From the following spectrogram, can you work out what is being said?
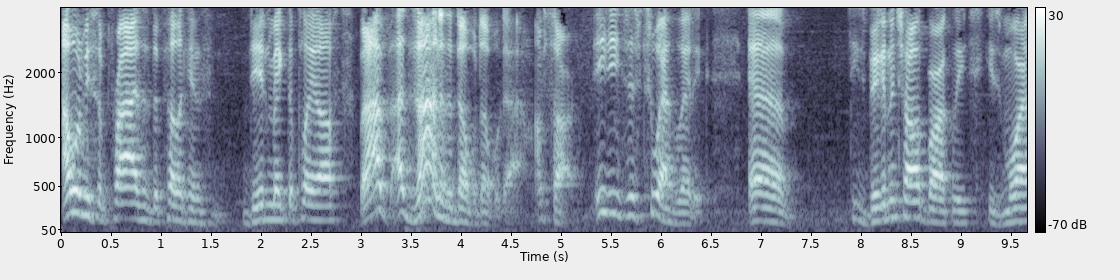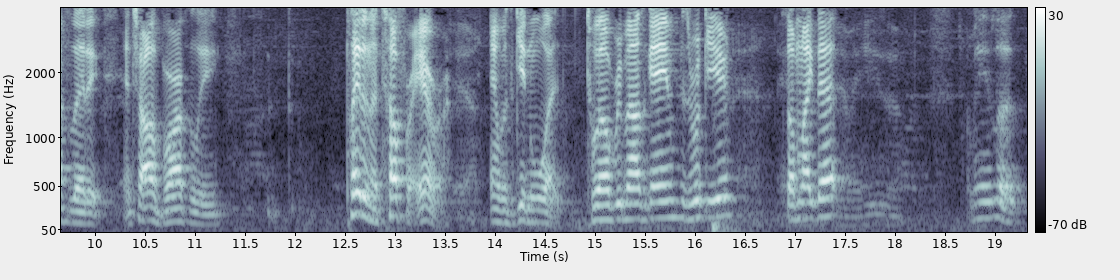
I wouldn't be surprised if the Pelicans did make the playoffs. But I, I, Zion is a double double guy. I'm sorry, he, he's just too athletic. Uh, he's bigger than Charles Barkley. He's more athletic, and Charles Barkley played in a tougher era Yeah. and was getting what 12 rebounds a game his rookie year, something like Yeah, that. I mean, he's a, I mean, look,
